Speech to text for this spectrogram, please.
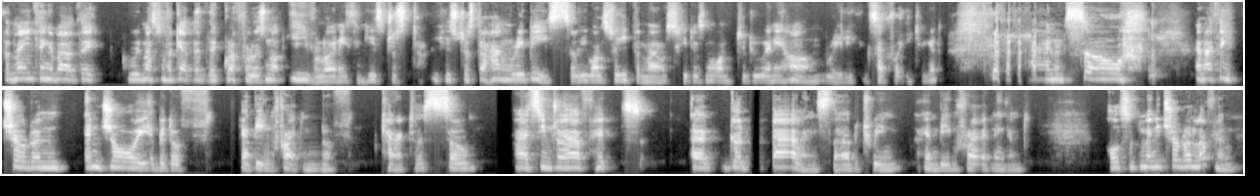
the main thing about the we mustn't forget that the Gruffalo is not evil or anything. He's just he's just a hungry beast. So he wants to eat the mouse. He doesn't want to do any harm really, except for eating it. and so, and I think children enjoy a bit of yeah being frightened of characters. So I seem to have hit a good balance there between him being frightening and also many children love him.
